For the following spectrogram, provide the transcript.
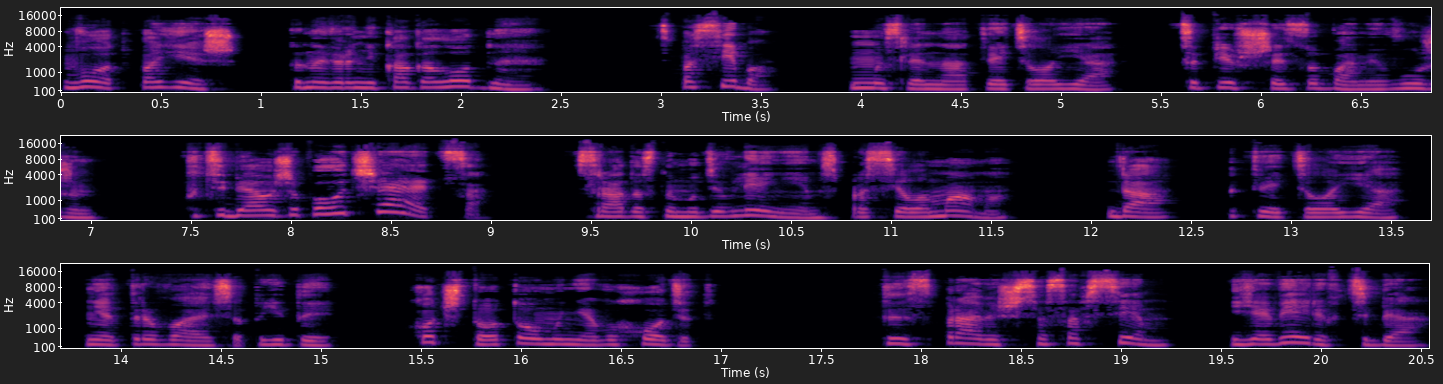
«Вот, поешь, ты наверняка голодная». «Спасибо», – мысленно ответила я вцепившись зубами в ужин. «У тебя уже получается!» С радостным удивлением спросила мама. «Да», — ответила я, не отрываясь от еды. «Хоть что-то у меня выходит». «Ты справишься со всем. Я верю в тебя»,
